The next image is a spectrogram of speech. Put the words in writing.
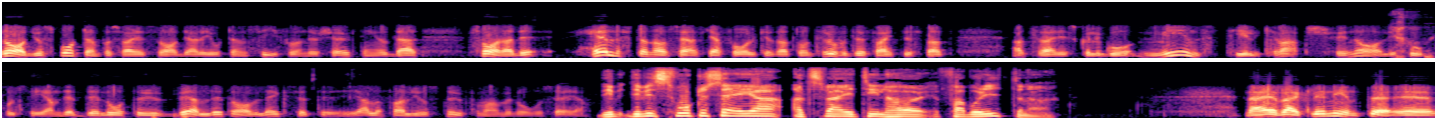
Radiosporten på Sveriges Radio hade gjort en SIFO-undersökning och där svarade hälften av svenska folket att de trodde faktiskt att, att Sverige skulle gå minst till kvartsfinal i fotbolls-EM. Det, det, låter ju väldigt avlägset, i alla fall just nu får man väl lov att säga. Det, det är väl svårt att säga att Sverige tillhör favoriterna? Nej, verkligen inte. Eh,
